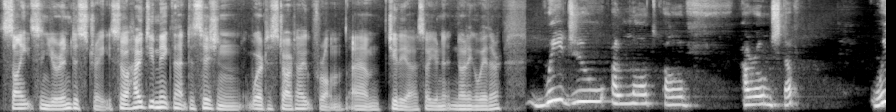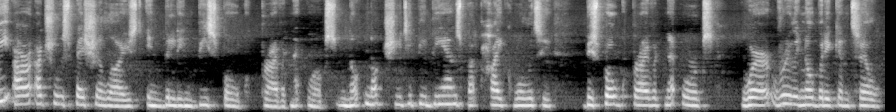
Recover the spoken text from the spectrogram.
sites in your industry. So, how do you make that decision where to start out from? Um, Julia, so you're nodding away there. We do a lot of our own stuff. We are actually specialized in building bespoke private networks, not, not GTPBNs, but high quality bespoke private networks where really nobody can tell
